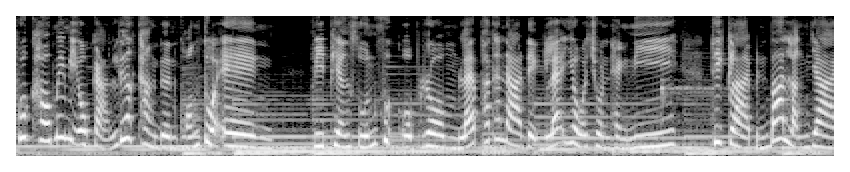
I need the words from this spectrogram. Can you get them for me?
พวกเขาไม่มีโอกาสเลือกทางเดินของตัวเอง มีเพียงศูนย์ฝึกอบรม และพัฒนาเด็กและเยาวชนแห่งนี้ ที่กลายเป็นบ้านหลังใหญ่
